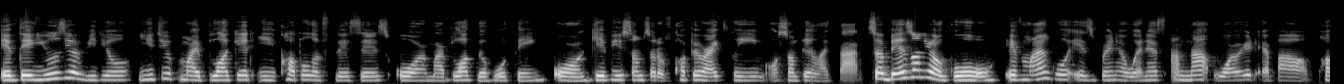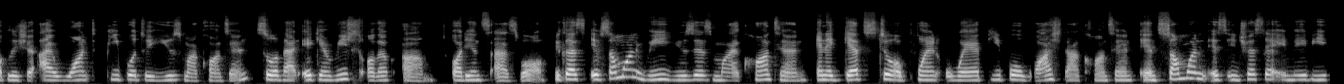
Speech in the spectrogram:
If they use your video, YouTube might block it in a couple of places or might block the whole thing or give you some sort of copyright claim or something like that. So based on your goal, if my goal is brand awareness, I'm not worried about publisher. I want people to use my content so that it can reach other um audience as well. Because if someone reuses my content and it gets to a point where people watch that content and someone is interested in maybe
